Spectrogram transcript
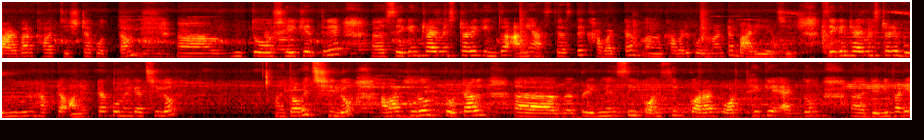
বারবার খাওয়ার চেষ্টা করতাম। তো সেই ক্ষেত্রে সেকেন্ড ট্রাইমেস্টারে কিন্তু আমি আস্তে আস্তে খাবারটা খাবারের পরিমাণটা বাড়িয়েছি। সেকেন্ড ট্রাইমেস্টারে বমি বমি ভাবটা অনেকটা কমে গেছিল। তবে ছিল। আমার পুরো টোটাল প্রেগনেন্সি কনসিভ করার পর থেকে একদম ডেলিভারি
